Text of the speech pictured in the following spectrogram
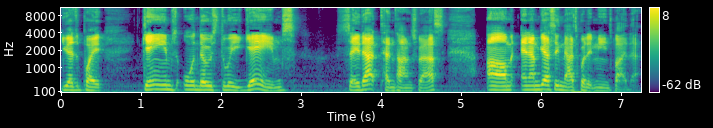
you have to play games on those three games. Say that ten times fast. Um, and I'm guessing that's what it means by that.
